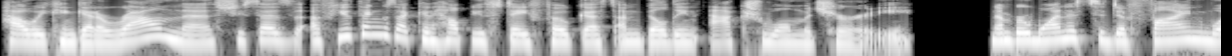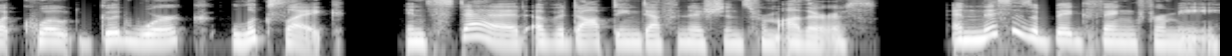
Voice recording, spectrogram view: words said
how we can get around this, she says a few things that can help you stay focused on building actual maturity. Number one is to define what, quote, good work looks like instead of adopting definitions from others. And this is a big thing for me.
